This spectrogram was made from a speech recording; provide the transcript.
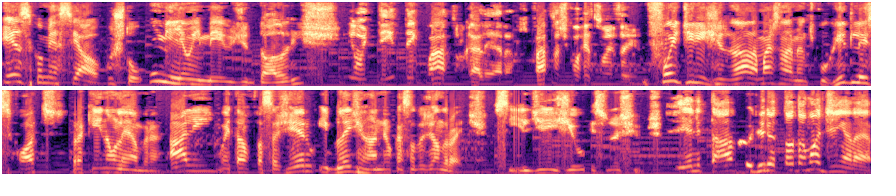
Esse comercial custou um milhão e meio de dólares. E 84, galera. Faça as correções aí. Foi dirigido nada mais nada menos por Ridley Scott, pra quem não lembra. Alien, o oitavo passageiro, e Blade Runner, o caçador de androides. Sim, ele dirigiu esses dois filmes. E ele tá o diretor da modinha, né?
